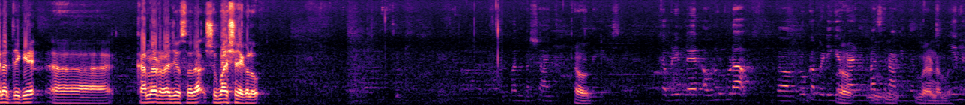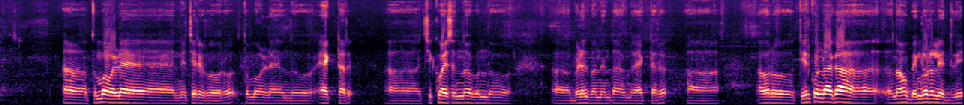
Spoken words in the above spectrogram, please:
ಜನತೆಗೆ ಕನ್ನಡ ರಾಜ್ಯೋತ್ಸವದ ಶುಭಾಶಯಗಳು. ಒಂದು ವರ್ಷ ಆಯ್ತು. ಹೌದು. ಕಬಡ್ಡಿ ಪ್ಲೇಯರ್ ಅವರು ಕೂಡ ಪ್ರೋ ಕಬಡ್ಡಿಗೆ ಹೌದು. ಬ್ರ್ಯಾಂಡ್ ಅಂಬಾಸಿಡರ್ ಬ್ರ್ಯಾಂಡ್ ಆಗಿದ್ದಾರೆ ಏನು ಹೇಳಕ್ಕೆ ಇಷ್ಟ? ತುಂಬ ಒಳ್ಳೆ ನೇಚರ್ ಇರುವವರು ತುಂಬ ಒಳ್ಳೆ ಒಂದು ಆ್ಯಕ್ಟರ್ ಚಿಕ್ಕ ವಯಸ್ಸಿಂದ ಒಂದು ಬೆಳೆದು ಬಂದಂಥ ಒಂದು ಆ್ಯಕ್ಟರ್ ಅವರು ತೀರ್ಕೊಂಡಾಗ ನಾವು ಬೆಂಗಳೂರಲ್ಲಿ ಇದ್ವಿ.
